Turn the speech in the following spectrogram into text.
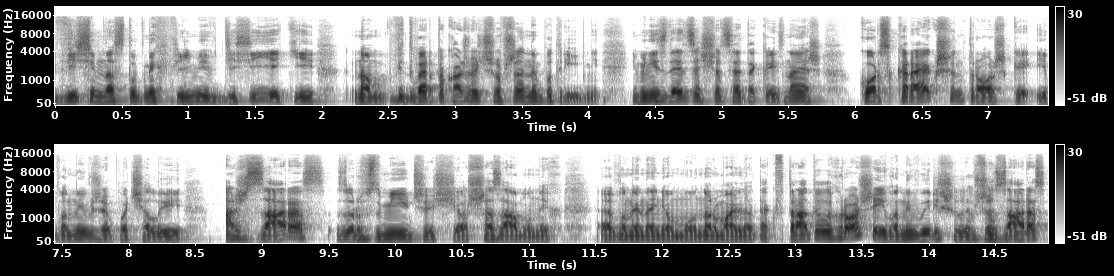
вісім наступних фільмів DC, які нам відверто кажуть, що вже не потрібні. І мені здається, що це такий, знаєш, course correction трошки, і вони вже почали аж зараз, зрозуміючи, що Шазам у них е, вони на ньому нормально так втратили гроші, і вони вирішили вже зараз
